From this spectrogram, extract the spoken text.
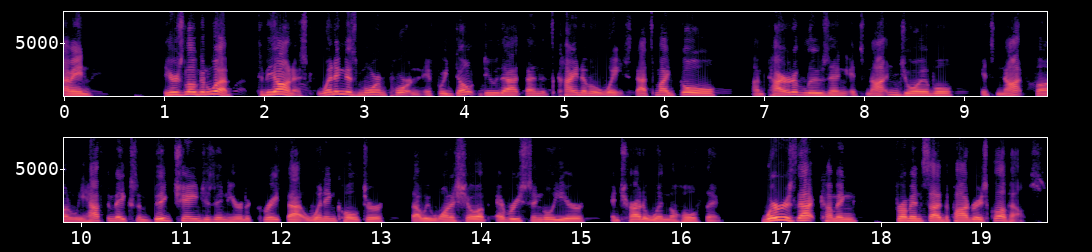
I mean, here's Logan Webb. To be honest, winning is more important. If we don't do that, then it's kind of a waste. That's my goal. I'm tired of losing. It's not enjoyable. It's not fun. We have to make some big changes in here to create that winning culture that we want to show up every single year and try to win the whole thing. Where is that coming from inside the Padres clubhouse?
